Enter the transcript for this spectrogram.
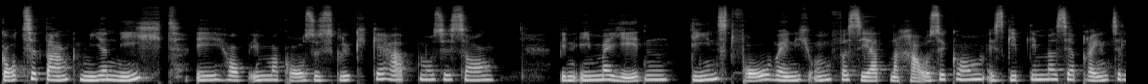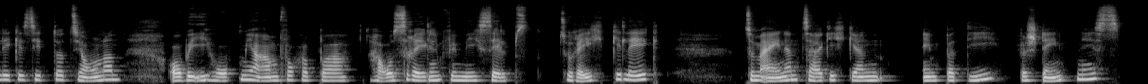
Gott sei Dank mir nicht. Ich habe immer großes Glück gehabt, muss ich sagen. Bin immer jeden Dienst froh, wenn ich unversehrt nach Hause komme. Es gibt immer sehr brenzlige Situationen, aber ich habe mir einfach ein paar Hausregeln für mich selbst zurechtgelegt. Zum einen zeige ich gern Empathie, Verständnis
